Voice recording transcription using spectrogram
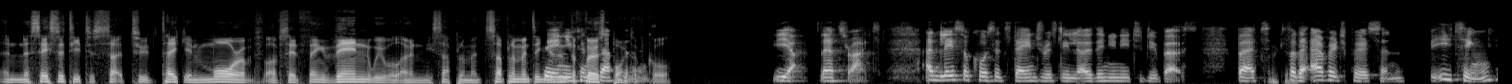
a necessity to to take in more of, of said thing, then we will only supplement. Supplementing then isn't the first supplement. point of call. Yeah, that's right. Unless, of course, it's dangerously low, then you need to do both. But okay. for the average person, eating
